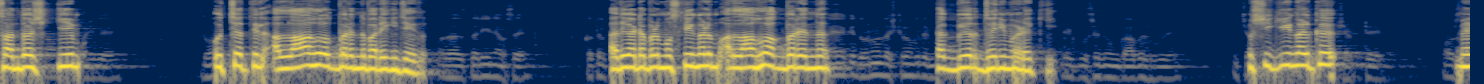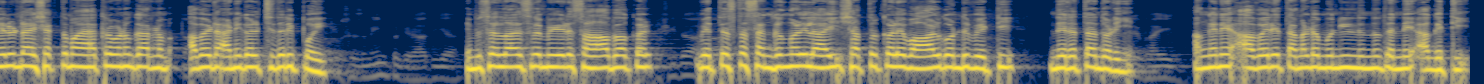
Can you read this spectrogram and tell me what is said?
സന്തോഷിക്കുകയും ഉച്ചത്തിൽ അള്ളാഹു അക്ബർ എന്ന് പറയുകയും ചെയ്തു. അത് കേട്ടപ്പോൾ മുസ്ലിങ്ങളും അള്ളാഹു അക്ബർ എന്ന് തക്ബീർ ധ്വനി മുഴക്കി മുഷിക്കീങ്ങൾക്ക് മേലുണ്ടായ ശക്തമായ ആക്രമണം കാരണം അവയുടെ അണികൾ ചിതറിപ്പോയി. നബി സല്ലല്ലാഹു അലൈഹി സഹാബാക്കൾ വ്യത്യസ്ത സംഘങ്ങളിലായി ശത്രുക്കളെ വാൾ കൊണ്ട് വെട്ടി നിരത്താൻ തുടങ്ങി. അങ്ങനെ അവരെ തങ്ങളുടെ മുന്നിൽ നിന്ന് തന്നെ അകറ്റി.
